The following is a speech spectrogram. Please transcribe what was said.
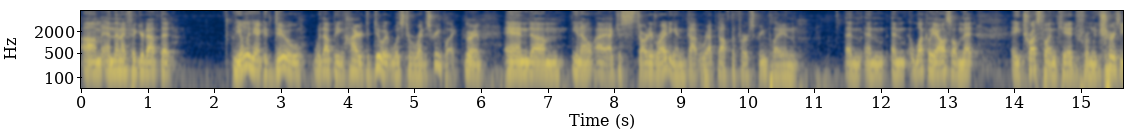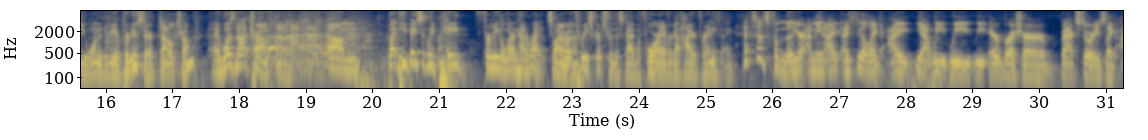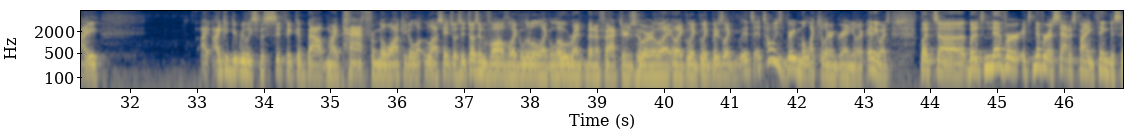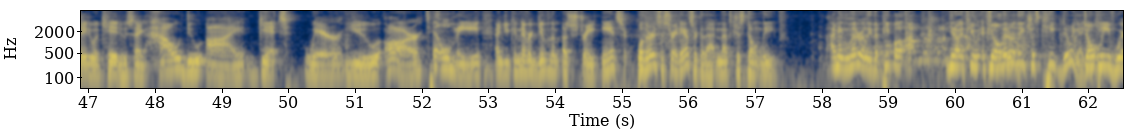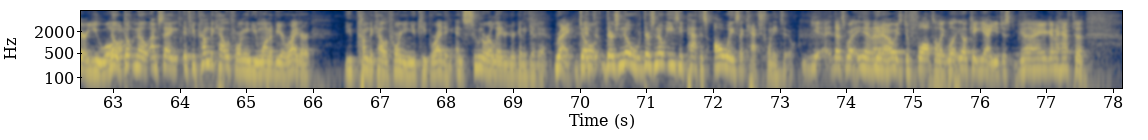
Um, and then I figured out that the only thing I could do without being hired to do it was to write a screenplay. Right. And um, you know, I, I just started writing and got repped off the first screenplay, and and and and luckily I also met a trust fund kid from New Jersey who wanted to be a producer. Donald Trump. It was not Trump, um, but he basically paid for me to learn how to write. So I wrote three scripts for this guy before I ever got hired for anything. That sounds familiar. I mean, I, I feel like I yeah we we we airbrush our backstories. Like I. I, I could get really specific about my path from Milwaukee to Lo- Los Angeles. It does involve like little like low rent benefactors who are like like like like there's like it's it's always very molecular and granular. Anyways, but uh, but it's never it's never a satisfying thing to say to a kid who's saying, "How do I get where you are? Tell me," and you can never give them a straight answer. Well, there is a straight answer to that, and that's just don't leave. I mean, literally, the people. Uh, you know, if you if you Don't- literally just keep doing it, Don't keep- leave where you are. No, don't. No, I'm saying if you come to California and you want to be a writer, you come to California and you keep writing, and sooner or later you're going to get in. Right. Don't- It- there's no there's no easy path. It's always a catch twenty two. Yeah, that's what. You know, You I always default to like, well, okay, yeah, you just uh, you're gonna have to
